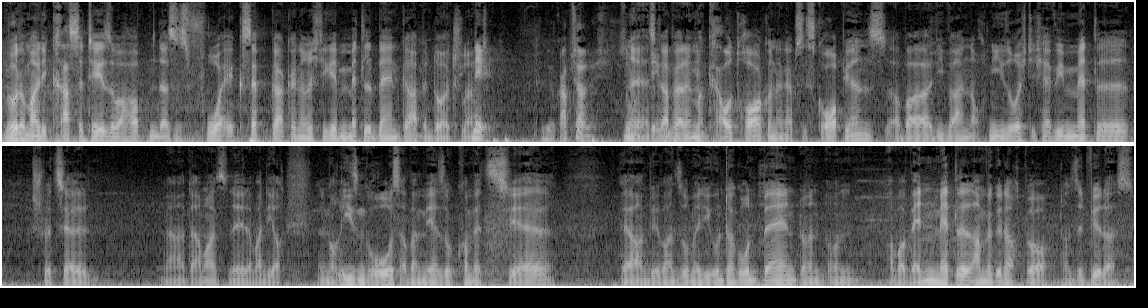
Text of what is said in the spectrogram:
würde mal die krasse These behaupten, dass es vor Accept gar keine richtige Metal-Band gab in Deutschland. Nee, Gab es ja nicht. So nee, es gab ja immer Krautrock und dann gab es die Scorpions, aber die waren auch nie so richtig Heavy Metal, speziell ja, damals, nee, da waren die auch waren immer riesengroß, aber mehr so kommerziell. Ja, und wir waren so mehr die Untergrundband und, und aber wenn Metal, haben wir gedacht, ja, dann sind wir das.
